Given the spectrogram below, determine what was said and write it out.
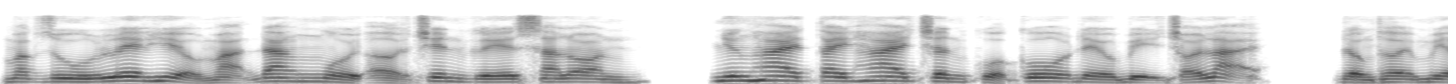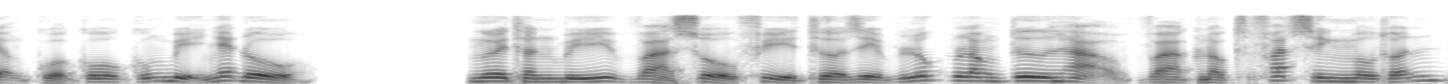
Mặc dù lê hiểu mạn đang ngồi ở trên ghế salon, nhưng hai tay hai chân của cô đều bị trói lại, đồng thời miệng của cô cũng bị nhét đồ. Người thần bí và sổ phỉ thừa dịp lúc long tư hạo và knox phát sinh mâu thuẫn,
